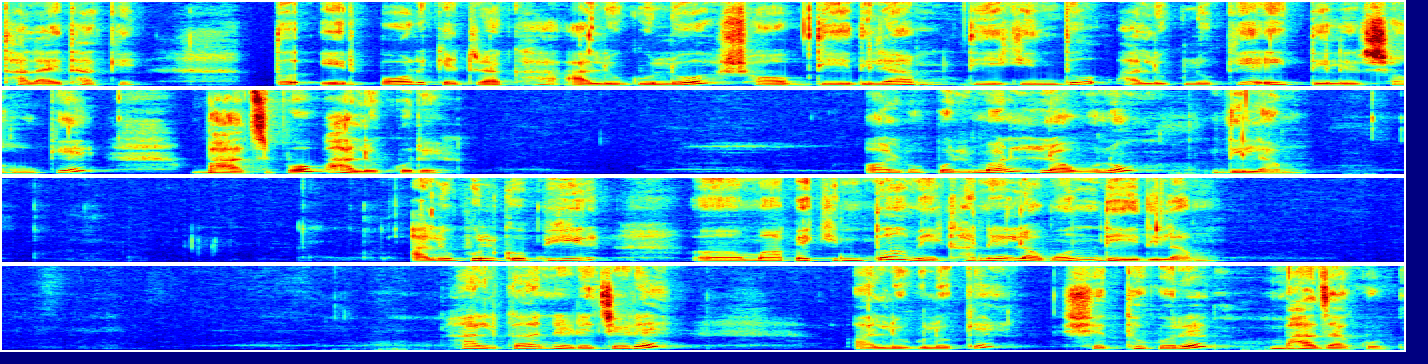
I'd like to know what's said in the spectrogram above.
থালায় থাকে। তো এরপর কেটে রাখা আলুগুলো সব দিয়ে দিলাম, দিয়ে কিন্তু আলুগুলোকে এই তেলের সঙ্গে ভাজবো ভালো করে। অল্প পরিমাণ লবণও দিলাম। আলু ফুলকপির মাপে কিন্তু আমি এখানে লবণ দিয়ে দিলাম। হালকা নেড়ে চেড়ে আলুগুলোকে সেদ্ধ করে ভাজা করব।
